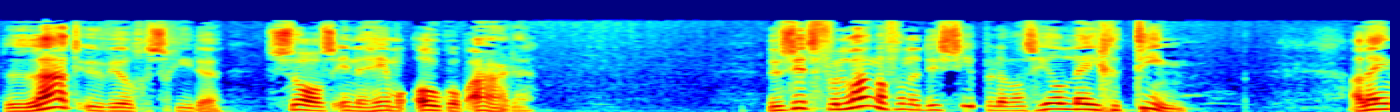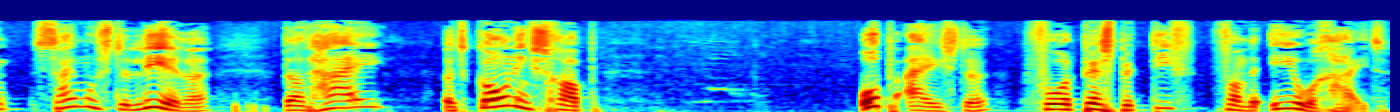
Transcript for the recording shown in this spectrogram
Laat uw wil geschieden, zoals in de hemel ook op aarde. Dus dit verlangen van de discipelen was heel legitiem. Alleen zij moesten leren dat hij het koningschap opeiste voor het perspectief van de eeuwigheid.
